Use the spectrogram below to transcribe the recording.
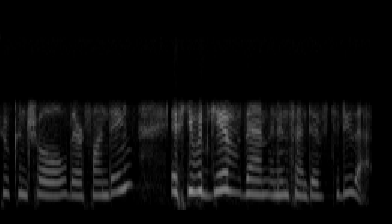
who control their funding, if you would give them an incentive to do that.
